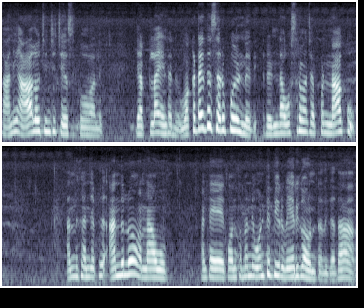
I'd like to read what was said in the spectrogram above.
కానీ ఆలోచించి చేసుకోవాలి. ఎట్లా ఏంటని. ఒకటైతే సరిపోయి ఉండేది రెండు అవసరమా చెప్పండి నాకు. అందుకని చెప్పి అందులో నా అంటే కొంతమంది ఒంటి తీరు వేరుగా ఉంటుంది కదా.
